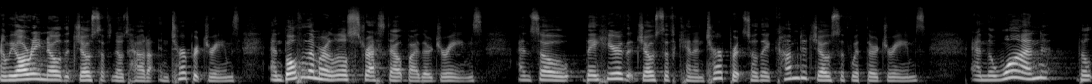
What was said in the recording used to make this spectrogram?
And we already know that Joseph knows how to interpret dreams, and both of them are a little stressed out by their dreams. And so they hear that Joseph can interpret, so they come to Joseph with their dreams. And the one, the,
